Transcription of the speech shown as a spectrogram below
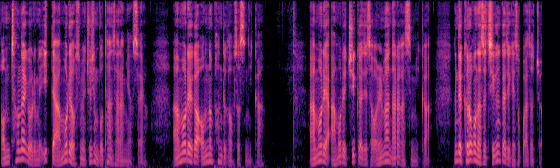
엄청나게 오르면 이때 아모레 없으면 주식 못하는 사람이었어요. 아모레가 없는 펀드가 없었으니까. 아모레 아모레 G까지 해서 얼마 날아갔습니까? 근데 그러고 나서 지금까지 계속 빠졌죠.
